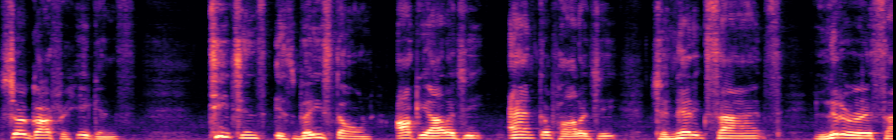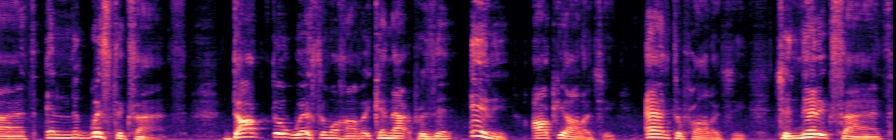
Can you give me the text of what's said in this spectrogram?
Sir Godfrey Higgins, teachings is based on archaeology, anthropology, genetic science, literary science, and linguistic science. Dr. Wesley Muhammad cannot present any archaeology, anthropology, genetic science,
